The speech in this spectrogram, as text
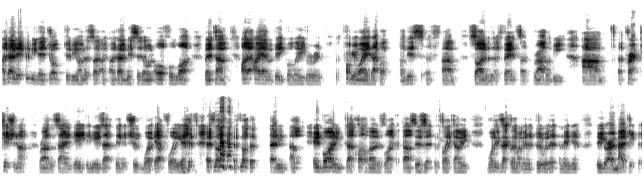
I don't envy their job, to be honest. I, I don't miss it an awful lot, but um, I, I, am a big believer, and probably why I end up on this um, side of the fence. I'd rather be um, a practitioner rather than saying, yeah, you can use that thing, it should work out for you. it's not, it's not that. that in, um, inviting uh, club owners like us, is it? It's like, I mean, what exactly am I going to do with it? And then you do your own magic. But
